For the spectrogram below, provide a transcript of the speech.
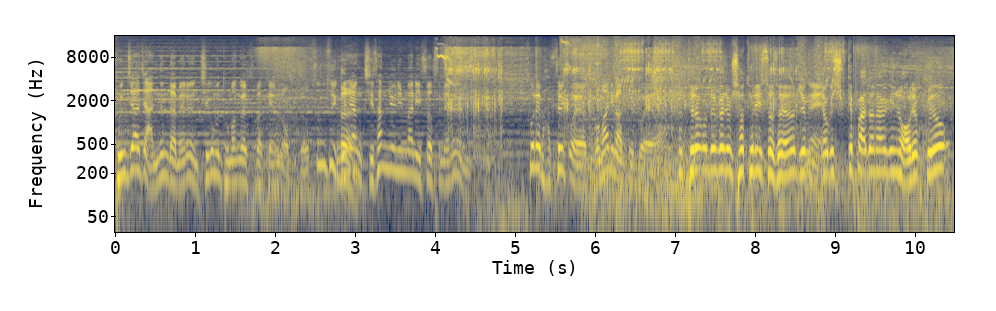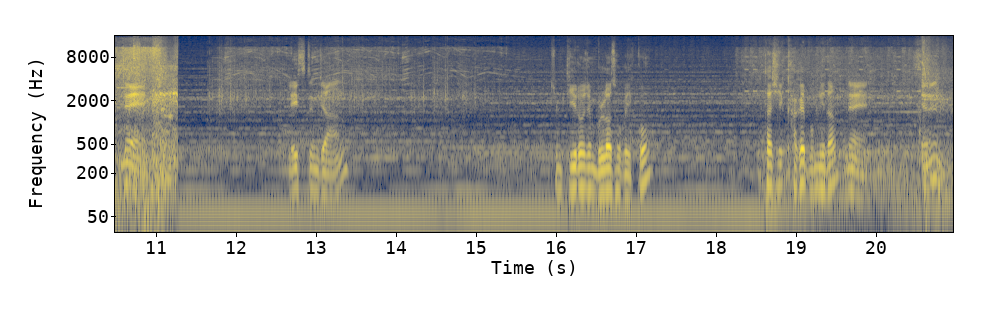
존재하지 않는다면은 지금은 도망갈 수밖에 없죠. 순수 네. 그냥 지상 유닛만 있었으면은 손해 봤을 거예요. 더 많이 봤을 거예요. 좀 드래곤들과 좀 셔틀이 있어서요. 지금 네. 여기 쉽게 빠져나가기는 좀 어렵고요. 네. 레이스 등장. 지금 뒤로 좀 물러서고 있고 다시 각을 봅니다. 네. 이제는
